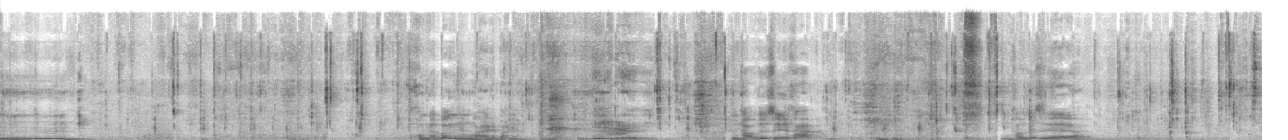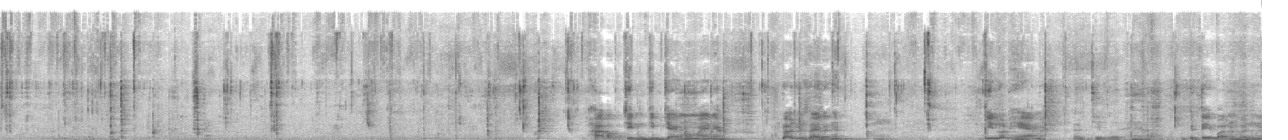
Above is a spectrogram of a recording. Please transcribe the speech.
อืม คนมาเบิ้งยังไงเลยบ้าเนี่ยกินเขาวซื้อๆครับกินเขาวซื้อๆผ้าบักจินกินแกงมาใหม่เนี่ยเราอยู่ใส่เหรอเนี่ยกินรถแห่ไหมก็จิตรถแพ้ไปเตะบอลนั่นเพิ่นไง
